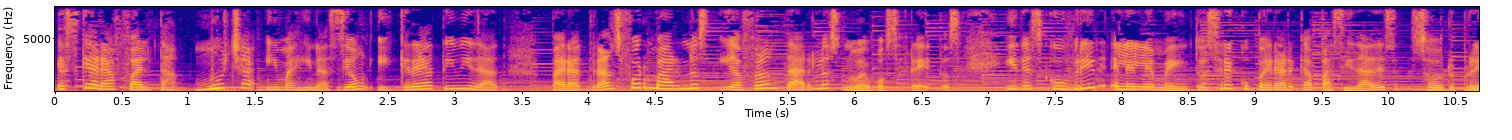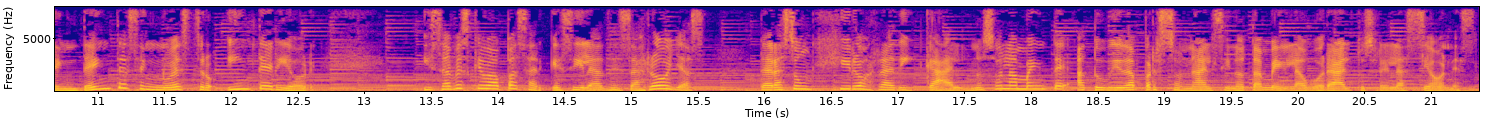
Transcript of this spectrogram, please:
es que hará falta mucha imaginación y creatividad para transformarnos y afrontar los nuevos retos. Y descubrir el elemento es recuperar capacidades sorprendentes en nuestro interior. ¿Y sabes qué va a pasar? Que si las desarrollas, darás un giro radical, no solamente a tu vida personal, sino también laboral, tus relaciones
